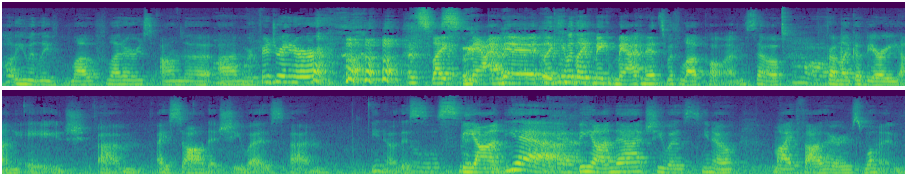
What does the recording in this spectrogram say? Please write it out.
Oh, he would leave love letters on the um, refrigerator, That's like magnet. Like he would like make magnets with love poems. So Aw. from like a very young age, um, I saw that she was, um, you know, this beyond. Yeah, Yeah. beyond that, she was, you know, my father's woman.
